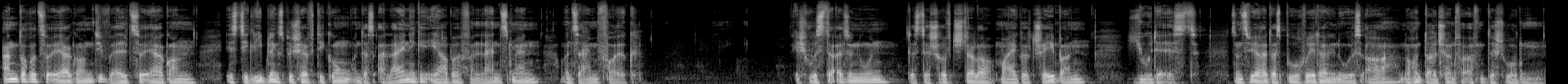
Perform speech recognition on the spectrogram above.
andere zu ärgern, die Welt zu ärgern, ist die Lieblingsbeschäftigung und das alleinige Erbe von Landsman und seinem Volk. Ich wusste also nun, dass der Schriftsteller Michael Chabon Jude ist, sonst wäre das Buch weder in den USA noch in Deutschland veröffentlicht worden.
